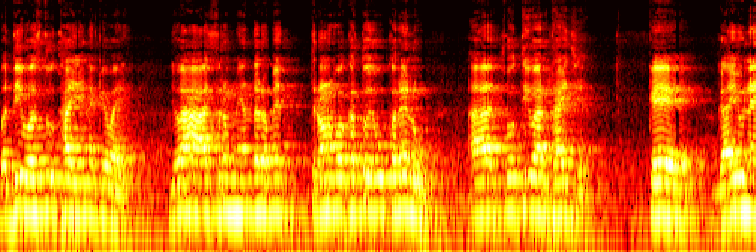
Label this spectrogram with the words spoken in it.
બધી વસ્તુ થાય એને કહેવાય. જો આ આશ્રમની અંદર અમે ત્રણ વખત તો એવું કરેલું, આ ચોથી વાર થાય છે કે ગાયુને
